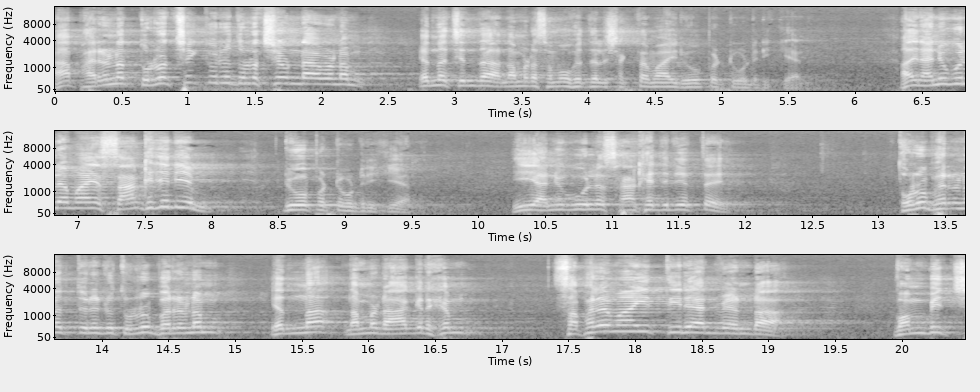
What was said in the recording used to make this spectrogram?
ആ ഭരണ തുടർച്ചയ്ക്കൊരു തുടർച്ച ഉണ്ടാവണം എന്ന ചിന്ത നമ്മുടെ സമൂഹത്തിൽ ശക്തമായി രൂപപ്പെട്ടുകൊണ്ടിരിക്കുകയാണ്. അതിനനുകൂലമായ സാഹചര്യം രൂപപ്പെട്ടുകൊണ്ടിരിക്കുകയാണ്. ഈ അനുകൂല സാഹചര്യത്തെ തൊഴുഭരണത്തിനൊരു തൊഴുഭരണം എന്ന നമ്മുടെ ആഗ്രഹം സഫലമായി തീരാൻ വേണ്ട വമ്പിച്ച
